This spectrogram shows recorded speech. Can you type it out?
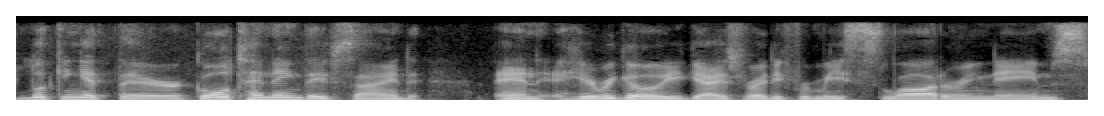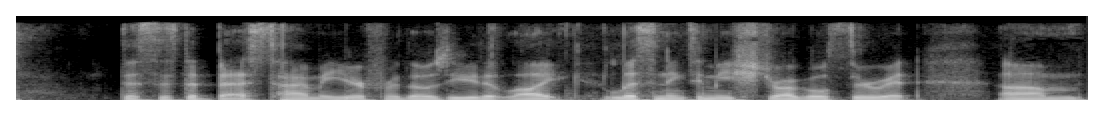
looking at their goaltending, they've signed. And here we go. You guys ready for me slaughtering names? This is the best time of year for those of you that like listening to me struggle through it. Um,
